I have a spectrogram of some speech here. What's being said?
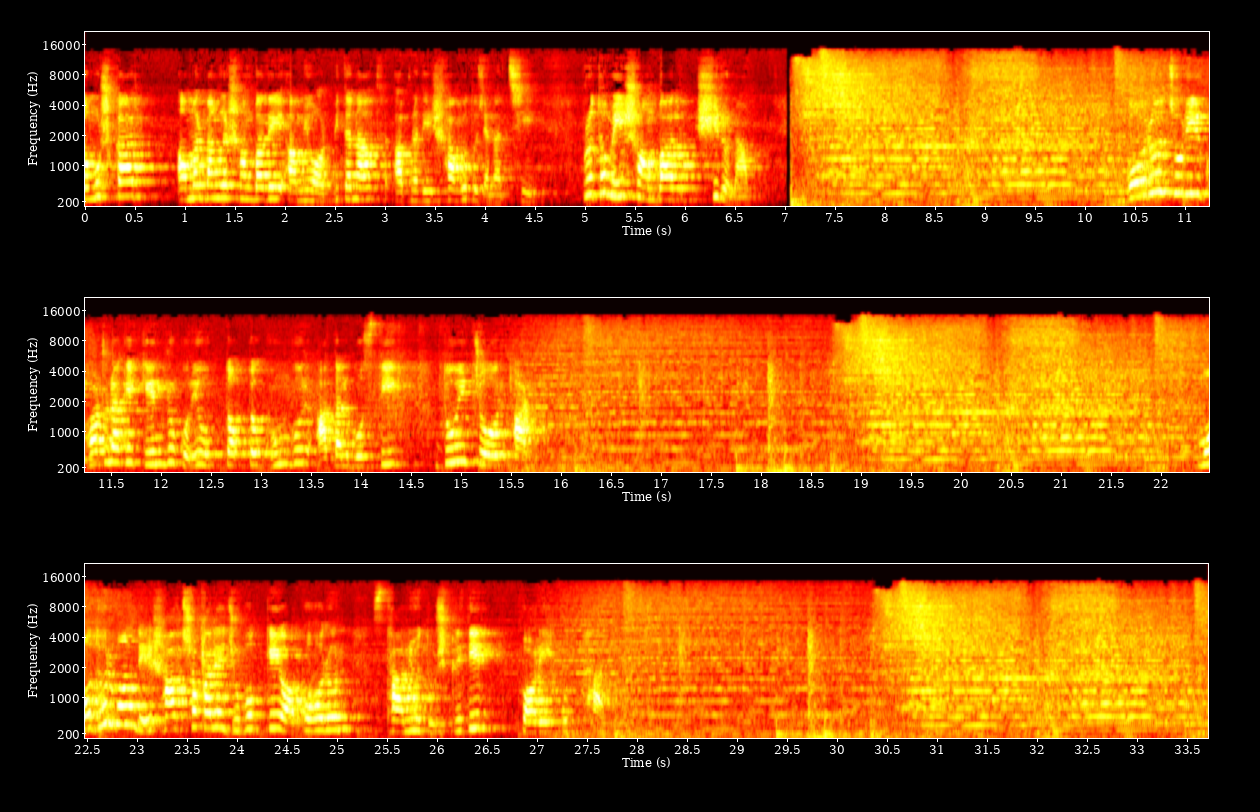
নমস্কার। আমার বাংলা সংবাদে আমি অর্পিতা নাথ, আপনাদের স্বাগত জানাচ্ছি। প্রথমেই সংবাদ শিরোনাম। গরু চুরির ঘটনাকে কেন্দ্র করে উত্তপ্ত ঘুঙ্গুর, আতাল বস্তি, দুই চোর আট। মধুরবন্দে সাত সকালে যুবককে অপহরণ, স্থানীয় দুষ্কৃতীর, পরে উদ্ধার।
